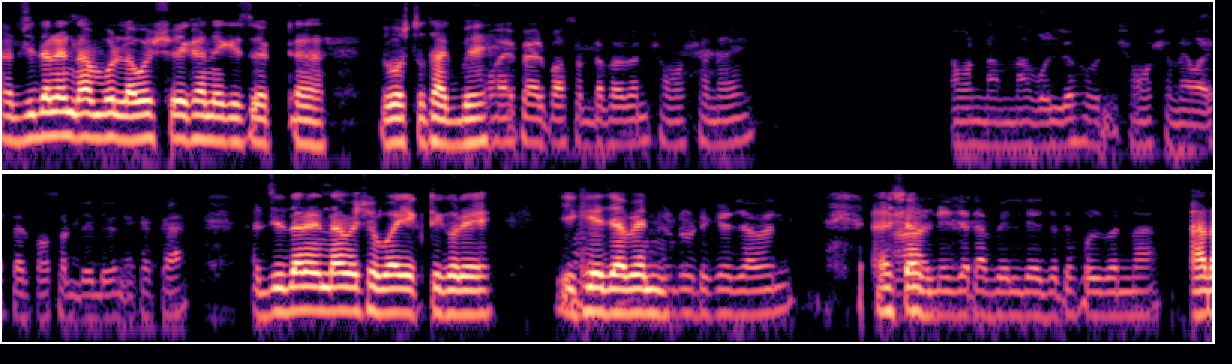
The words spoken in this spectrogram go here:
আর জিদানের নাম বললে অবশ্যই এখানে কিছু একটা ব্যবস্থা থাকবে। ওয়াইফাই এর পাসওয়ার্ডটা পাবেন সমস্যা নাই। আমার নাম না বললেও হবে সমস্যা নেই ওয়াইফাই এর পাসওয়ার্ড দিয়ে দেবেন একা একা। আর জিদানের নামে সবাই একটি করে ই খেয়ে যাবেন। রুটি খেয়ে যাবেন। আর নিজেরা বিল দিয়ে যেতে ভুলবেন না। আর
